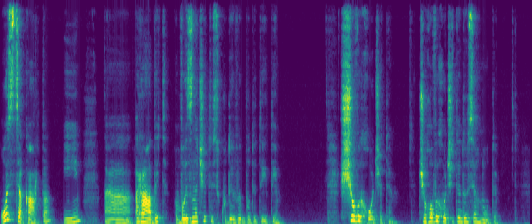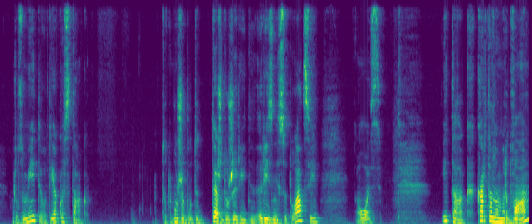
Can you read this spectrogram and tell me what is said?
Ось ця карта і е, радить визначитись, куди ви будете йти. Що ви хочете, чого ви хочете досягнути. Розумієте? От якось так. Тут може бути теж дуже різні ситуації. Ось. І так, карта номер два.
